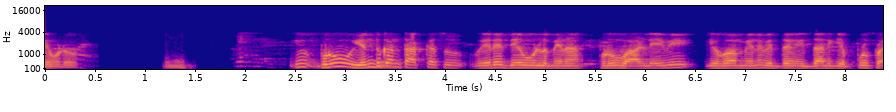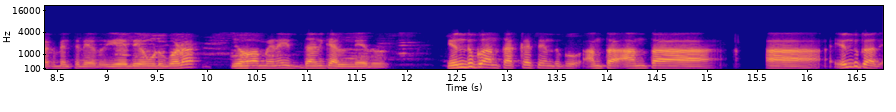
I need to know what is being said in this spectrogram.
దేవుడు. ఇప్పుడు ఎందుకంత అక్కసు? వేరే దేవుళ్ళ మీద. ఇప్పుడు వాళ్ళేమి యహో మీద యుద్ధం యుద్ధానికి ఎప్పుడు ప్రకటించలేదు. ఏ దేవుడు కూడా యహో మీద యుద్ధానికి వెళ్ళలేదు. ఎందుకు అంత అక్కసు ఎందుకు? అంత అంత ఆ ఎందుకు అది?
